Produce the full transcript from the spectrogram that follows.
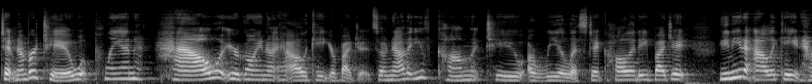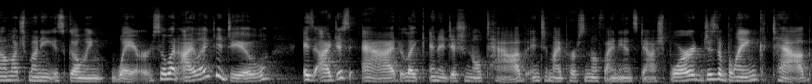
Tip number two, plan how you're going to allocate your budget. So now that you've come to a realistic holiday budget, you need to allocate how much money is going where. So, what I like to do is I just add like an additional tab into my personal finance dashboard, just a blank tab,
